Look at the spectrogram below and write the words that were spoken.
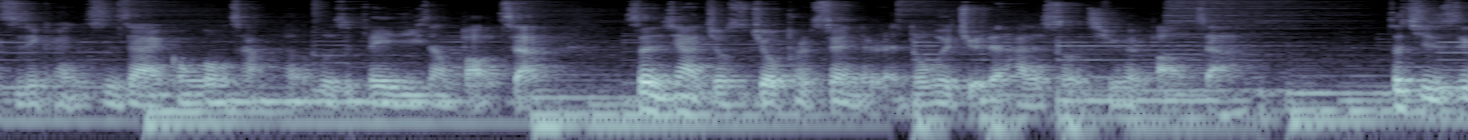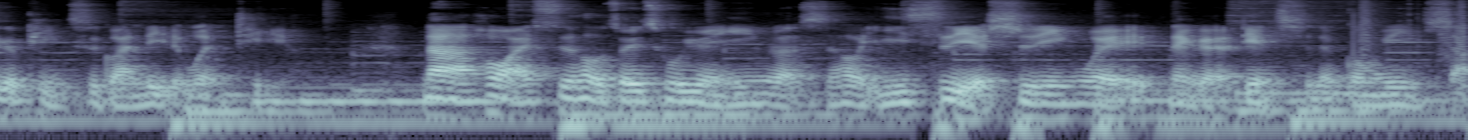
只可能是在公共场合或是飞机上爆炸，剩下九十九 percent 的人都会觉得他的手机会爆炸。这其实是个品质管理的问题。那后来事后追出原因的时候，疑似也是因为那个电池的供应商。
